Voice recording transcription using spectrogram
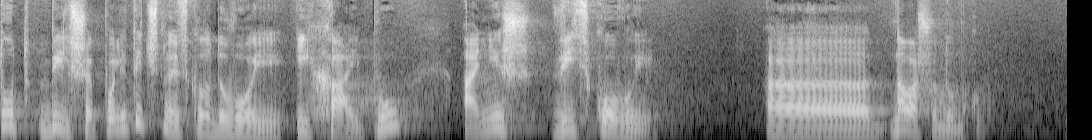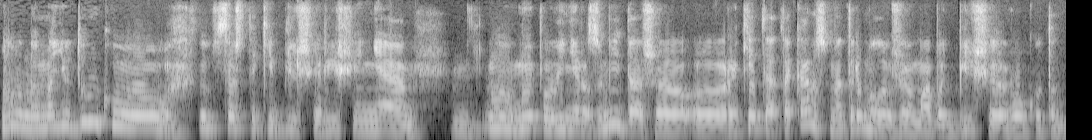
тут більше політичної складової і хайпу, аніж військової. Е, на вашу думку. Ну, на мою думку, тут все ж таки більше рішення. Ну, ми повинні розуміти, да, що ракети Атакамс ми отримали вже, мабуть, більше року тому.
